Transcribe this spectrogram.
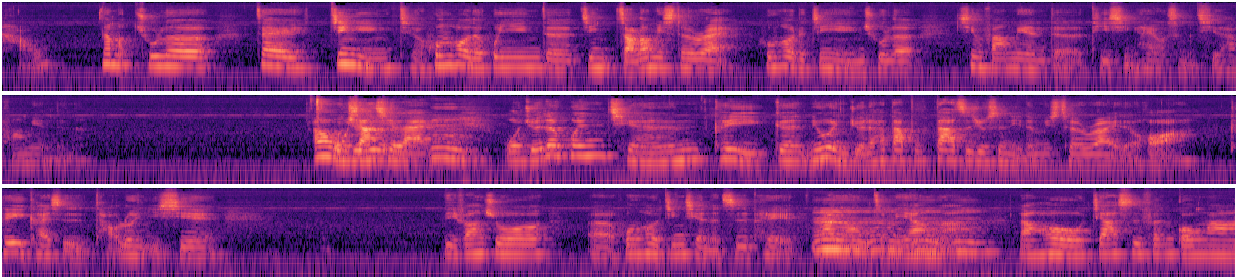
好，那么除了在经营婚后的婚姻的经找到 Mr. Right 婚后的经营，除了性方面的提醒，还有什么其他方面的呢？哦，我想起来，嗯，我觉得婚前可以跟，如果你觉得他大部大致就是你的 Mr. Right 的话，可以开始讨论一些，比方说。呃，婚后金钱的支配花用怎么样啊？然后家事分工啊，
